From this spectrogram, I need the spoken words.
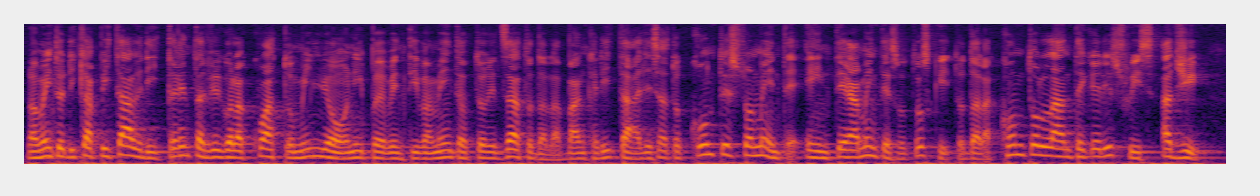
L'aumento di capitale di 30,4 milioni preventivamente autorizzato dalla Banca d'Italia è stato contestualmente e interamente sottoscritto dalla controllante Credit Suisse AG.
